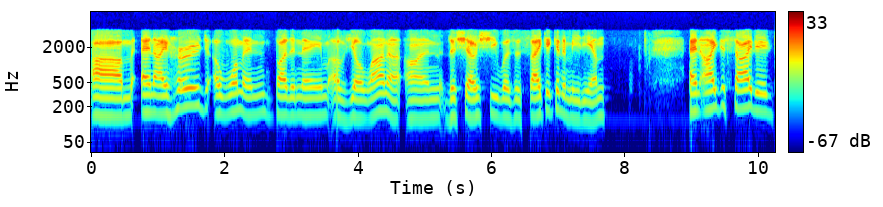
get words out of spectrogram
um, and I heard a woman by the name of Yolana on the show. She was a psychic and a medium. And I decided,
